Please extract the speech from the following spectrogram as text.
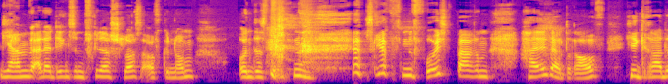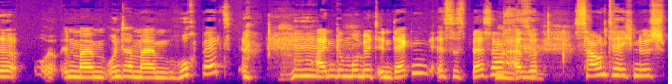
Die haben wir allerdings in Friedas Schloss aufgenommen. Und es gibt, einen, es gibt einen furchtbaren Halter drauf. Hier gerade in meinem, unter meinem Hochbett, eingemummelt in Decken, ist es besser. Also soundtechnisch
